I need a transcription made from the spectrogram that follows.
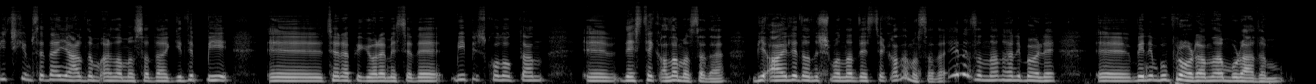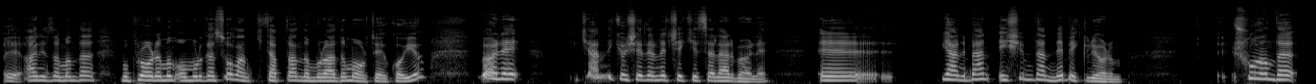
hiç kimseden yardım aramasa da gidip bir e, terapi göremese de bir psikologdan e, destek alamasa da bir aile danışmanına destek alamasa da en azından hani böyle e, benim bu programdan muradım e, aynı zamanda bu programın omurgası olan kitaptan da muradımı ortaya koyuyor. Böyle kendi köşelerine çekilseler böyle. E, yani ben eşimden ne bekliyorum? Şu anda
